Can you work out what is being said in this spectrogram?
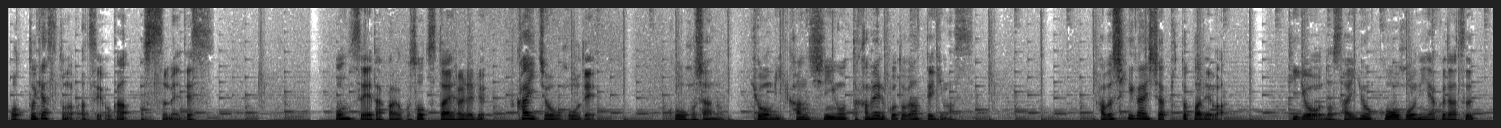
ポッドキャストの活用がおすすめです。音声だからこそ伝えられる深い情報で、候補者の興味関心を高めることができます。株式会社ピトパでは、企業の採用広報に役立つ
